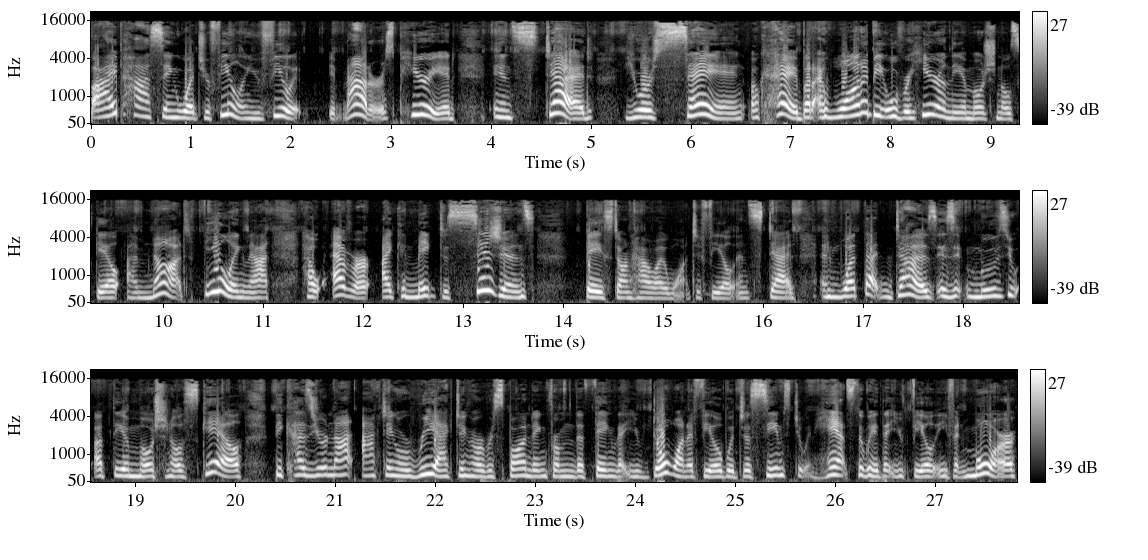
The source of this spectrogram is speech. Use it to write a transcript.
bypassing what you're feeling, you feel it it matters, period. Instead, you're saying, okay, but I want to be over here on the emotional scale. I'm not feeling that. However, I can make decisions based on how I want to feel instead. And what that does is it moves you up the emotional scale because you're not acting or reacting or responding from the thing that you don't want to feel, which just seems to enhance the way that you feel even more.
